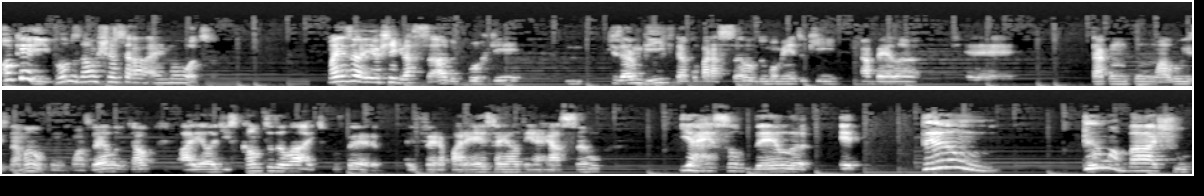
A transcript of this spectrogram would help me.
ok, vamos dar uma chance a Emma Watson. Mas aí eu achei engraçado, porque fizeram um gif da comparação do momento que a Bella é, tá com, com a luz na mão, com, com as velas e tal. Aí ela diz, come to the light, pro Fera. Aí o Fera aparece, aí ela tem a reação. E a reação dela é tão, tão abaixo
